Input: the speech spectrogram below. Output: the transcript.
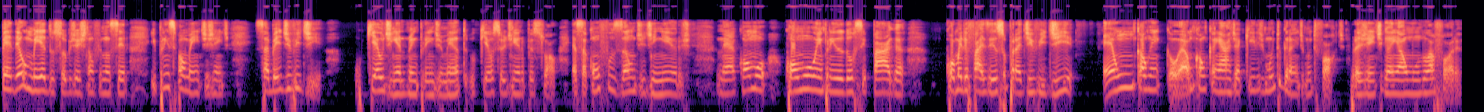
perder o medo sobre gestão financeira e, principalmente, gente, saber dividir o que é o dinheiro do empreendimento, o que é o seu dinheiro pessoal. Essa confusão de dinheiros, né? Como, como o empreendedor se paga, como ele faz isso para dividir, é um, é um calcanhar de Aquiles muito grande, muito forte, para a gente ganhar o mundo lá fora.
